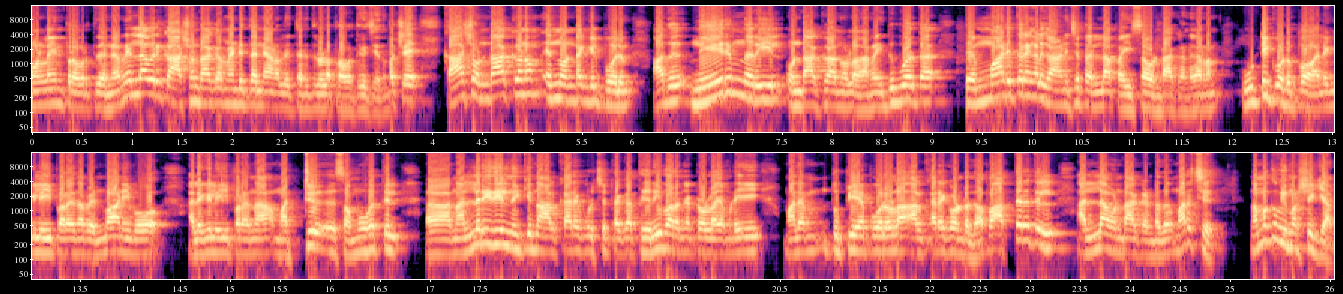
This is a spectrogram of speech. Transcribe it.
ഓൺലൈൻ പ്രവൃത്തി തന്നെയാണ്. എല്ലാവരും കാശ് ഉണ്ടാക്കാൻ വേണ്ടി തന്നെയാണല്ലോ ഇത്തരത്തിലുള്ള പ്രവൃത്തികൾ ചെയ്യുന്നത്. പക്ഷേ കാശ് ഉണ്ടാക്കണം എന്നുണ്ടെങ്കിൽ പോലും അത് നേരും നെറിയിൽ ഉണ്ടാക്കുക എന്നുള്ള കാരണം ഇതുപോലത്തെ തെമ്മാടിത്തരങ്ങൾ കാണിച്ചിട്ടല്ല പൈസ ഉണ്ടാക്കേണ്ടത്. കാരണം കൂട്ടിക്കൊടുപ്പോ അല്ലെങ്കിൽ ഈ പറയുന്ന പെൺവാണിവോ അല്ലെങ്കിൽ ഈ പറയുന്ന മറ്റ് സമൂഹത്തിൽ നല്ല രീതിയിൽ നിൽക്കുന്ന ആൾക്കാരെ കുറിച്ചിട്ടൊക്കെ തെറി പറഞ്ഞിട്ടുള്ള നമ്മുടെ ഈ മലം തുപ്പിയെ പോലുള്ള ആൾക്കാരൊക്കെ ഉണ്ടല്ലോ. അപ്പൊ അത്തരത്തിൽ അല്ല ഉണ്ടാക്കേണ്ടത്. മറിച്ച് നമുക്ക് വിമർശിക്കാം.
